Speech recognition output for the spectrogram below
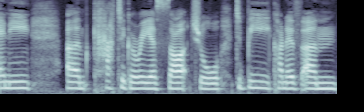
any um, category as such or to be kind of um,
